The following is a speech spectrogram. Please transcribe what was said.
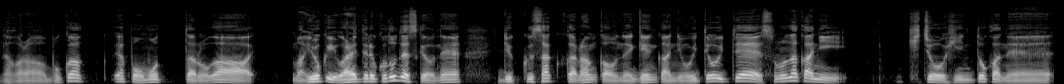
だから僕はやっぱ思ったのが、まあよく言われてることですけどね、リュックサックかなんかをね、玄関に置いておいて、その中に貴重品とかね、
